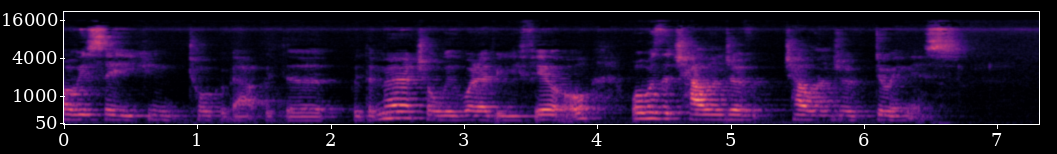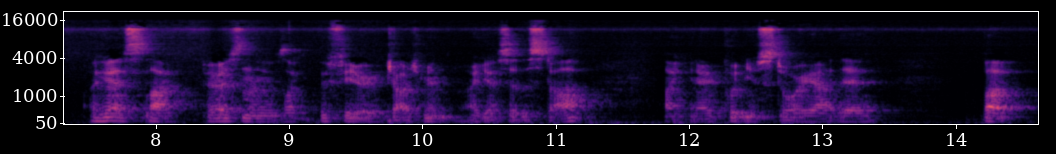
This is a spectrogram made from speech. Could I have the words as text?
obviously you can talk about with the with the merch or with whatever you feel. What was the challenge of challenge of doing this? I guess, like, personally, it was like the fear of judgment, I guess, at the start. Like, you know, putting your story out there. But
